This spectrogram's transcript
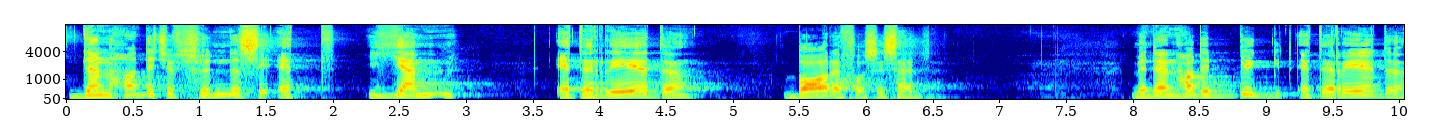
den hadde ikke funnet seg et hjem, et rede, bare for seg selv. Men den hadde bygd et rede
